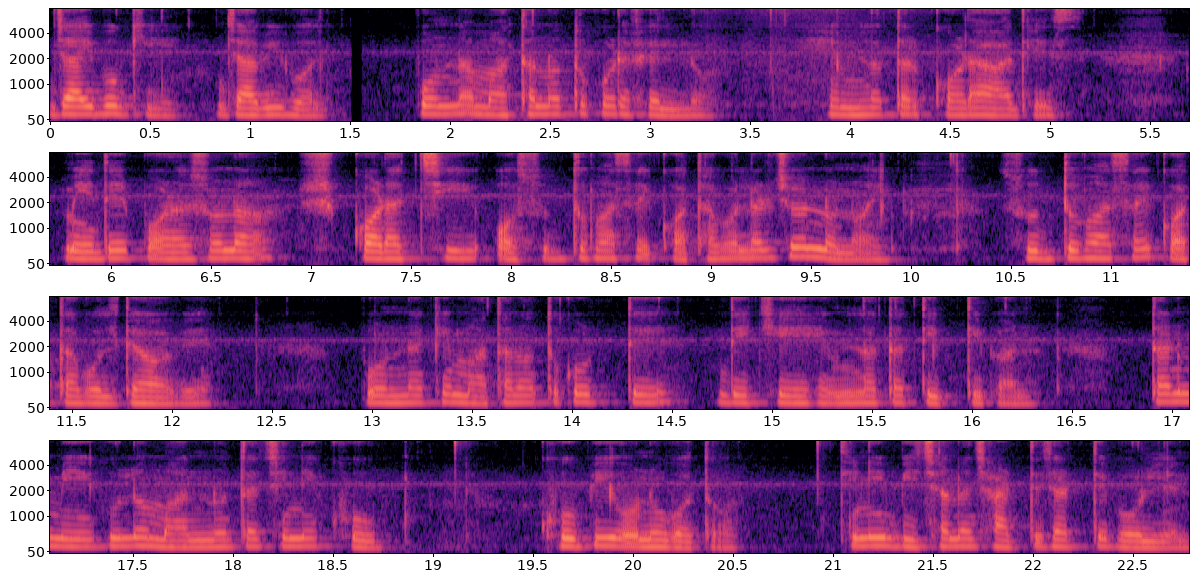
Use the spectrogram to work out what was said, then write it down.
যাইব কি? যাবি বল। পূর্ণা মাথা নত করে ফেলল হেমলতার কড়া আদেশ। মেয়েদের পড়াশোনা করাচ্ছি অশুদ্ধ ভাষায় কথা বলার জন্য নয়, শুদ্ধ ভাষায় কথা বলতে হবে। পূর্ণাকে মাথা নত করতে দেখে হেমলতা তৃপ্তি পান। তার মেয়েগুলো মান্যতা চেনে খুব, খুবই অনুগত। তিনি বিছানা ঝাড়তে ঝাড়তে বললেন,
